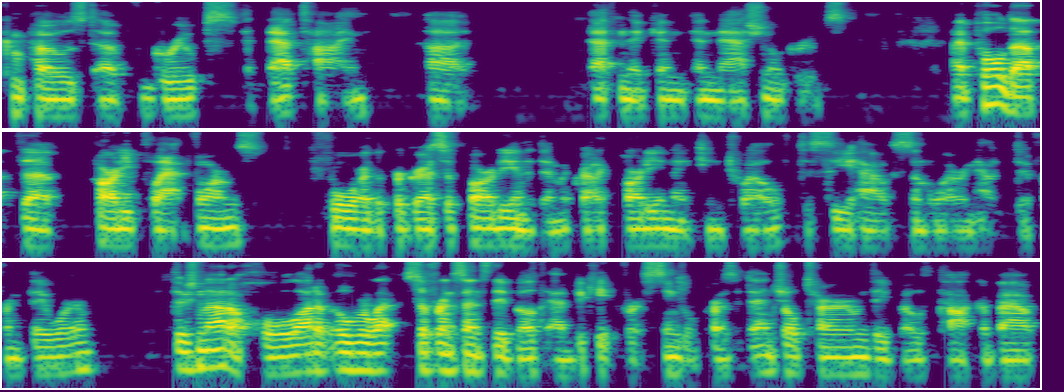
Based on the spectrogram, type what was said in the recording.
composed of groups at that time, uh, ethnic and, and national groups. I pulled up the party platforms for the Progressive Party and the Democratic Party in 1912 to see how similar and how different they were there's not a whole lot of overlap. So, for instance, they both advocate for a single presidential term. They both talk about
